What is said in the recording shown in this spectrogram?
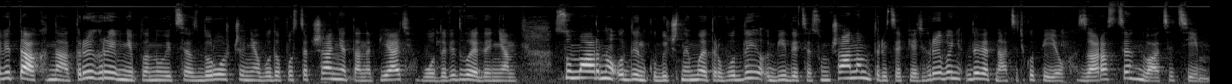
Відтак на 3 гривні планується здорожчання водопостачання та на 5 – водовідведення. Сумарно один кубічний метр води обійдеться сумчанам 35 гривень 19 копійок. Зараз це 27.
